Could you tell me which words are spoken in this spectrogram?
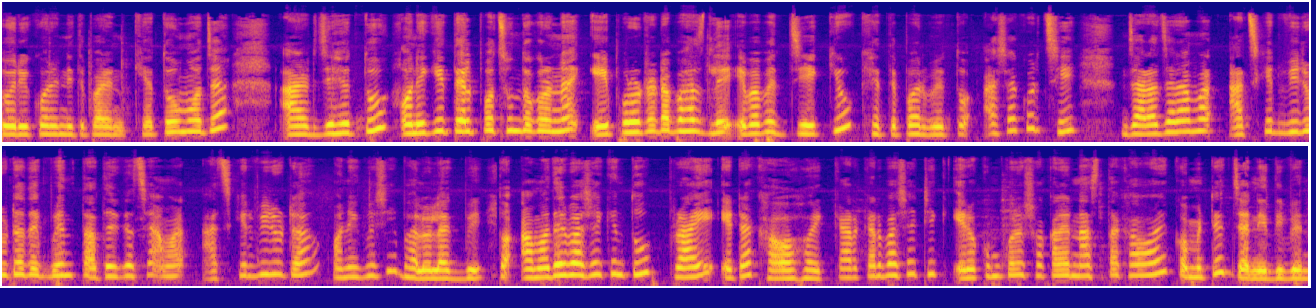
তৈরি করে নিতে পারেন। খেতেও মজা। আর যেহেতু অনেকেই তেল পছন্দ করে না, এই পরোটাটা ভাজলে এভাবে যে কেউ খেতে পারবে। তো আশা করছি যারা যারা আমার আজকের ভিডিওটা দেখবেন, তাদের কাছে আমার আজকের ভিডিওটা অনেক বেশি ভালো লাগবে। তো আমাদের বাসায় কিন্তু প্রায় এটা খাওয়া হয়। কার কার বাসায় ঠিক এরকম করে সকালে নাস্তা খাওয়া হয়, কমেন্টে জানিয়ে দিবেন।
